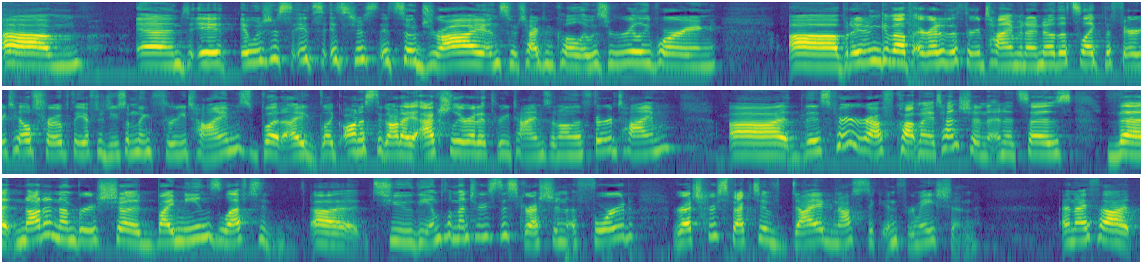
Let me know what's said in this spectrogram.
Um, and it, it was just, it's, it's just, it's so dry and so technical. It was really boring. Uh, but I didn't give up. I read it a third time, and I know that's like the fairy tale trope that you have to do something three times. But I, like, honest to God, I actually read it three times, and on the third time, uh, this paragraph caught my attention, and it says that not a number should, by means left to, uh, to the implementer's discretion, afford retrospective diagnostic information. And I thought,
